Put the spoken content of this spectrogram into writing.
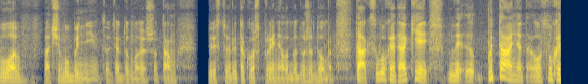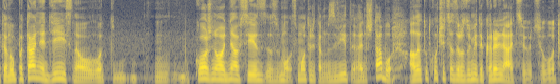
О, а чому би ні? Тут я думаю, що там цю історію також сприйняли би дуже добре. Так, слухайте, окей. Е, Питання, слухайте, ну питання дійсно, от кожного дня всі смотрять там звіт генштабу, але тут хочеться зрозуміти кореляцію цю. От,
